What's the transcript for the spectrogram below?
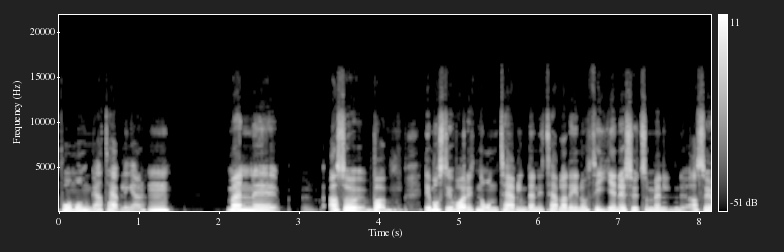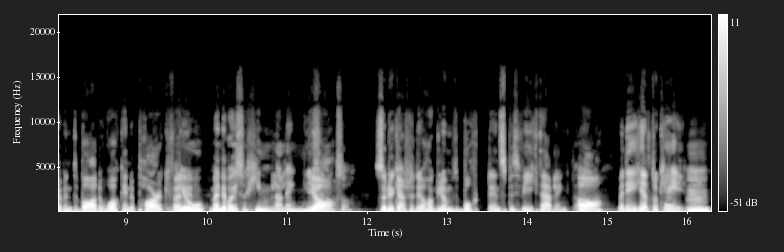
på många tävlingar. Mm. Men eh, alltså, va, det måste ju varit någon tävling där ni tävlade inom 10 när det ser ut som en, alltså jag vet inte vad, walk in the park för er. Jo, men det var ju så himla länge Ja. sedan också. Så du kanske har glömt bort en specifik tävling. Ja. Men det är helt okej. Mm.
